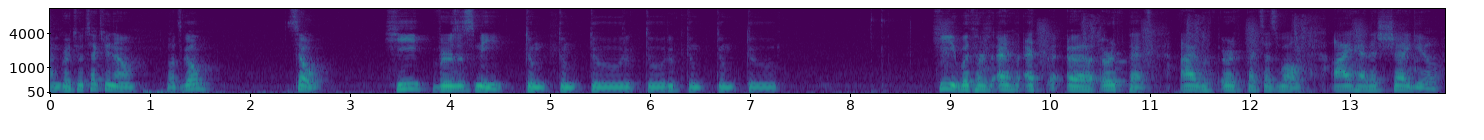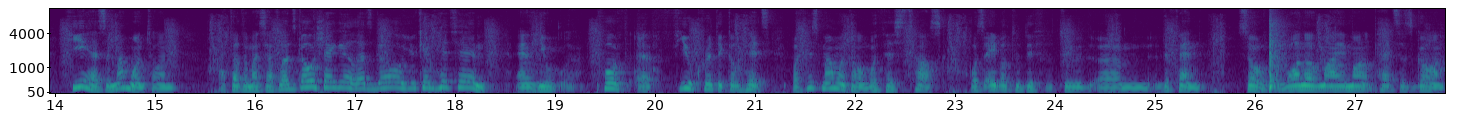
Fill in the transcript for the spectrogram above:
I'm going to attack you now. Let's go. So, he versus me. Dum dum dum dum. He with her uh, uh, earth pets. I with earth pets as well. I had a Shagil. He has a Mamonton. I thought to myself, let's go Shagil, let's go, you can hit him. And he put a few critical hits, but his Mamonton with his tusk was able to, def to um, defend. So one of my pets is gone.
